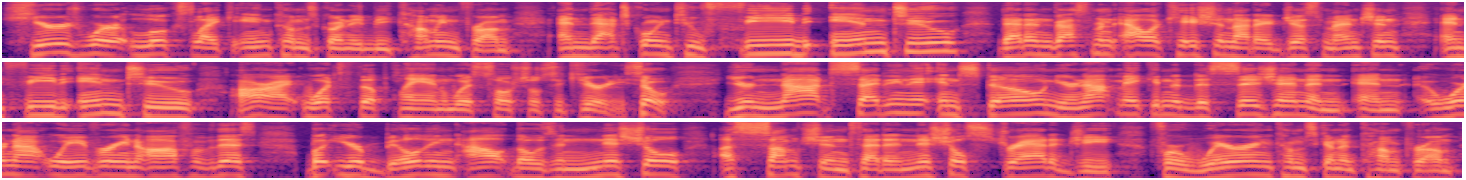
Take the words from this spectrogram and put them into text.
here's where it looks like income's going to be coming from, and that's going to feed into that investment allocation that I just mentioned and feed into all right, what's the plan with Social Security? So you're not setting it in stone, you're not making a decision, and, and we're not wavering off of this, but you're building out those initial assumptions, that initial strategy for where income's going to come from,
